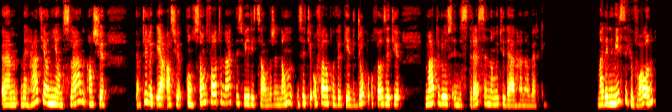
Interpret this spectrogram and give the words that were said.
Um, men gaat jou niet ontslaan als je, natuurlijk, ja, als je constant fouten maakt, is weer iets anders. En dan zit je ofwel op een verkeerde job, ofwel zit je mateloos in de stress en dan moet je daar gaan aan werken. Maar in de meeste gevallen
